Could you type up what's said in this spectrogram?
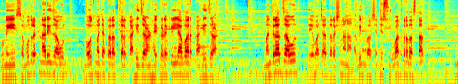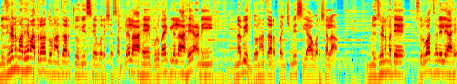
कुणी समुद्रकिनारी जाऊन मौज मजा करत तर काही जण हे गडकिल्ल्यावर काही जण मंदिरात जाऊन देवाच्या दर्शनानं नवीन वर्षाची सुरुवात करत असतात. न्यूझीलंडमध्ये मात्र दोन हजार चोवीस हे वर्ष संपलेलं आहे गुडबाय केलेलं आहे आणि नवीन दोन हजार पंचवीस या वर्षाला न्यूझीलंडमध्ये सुरुवात झालेली आहे.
